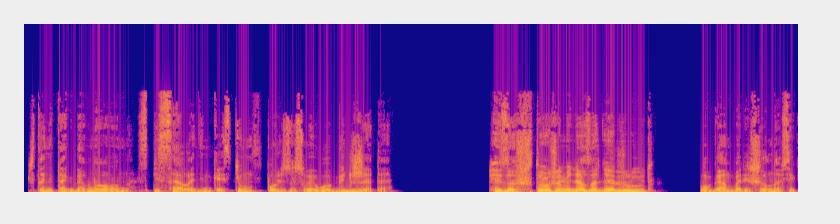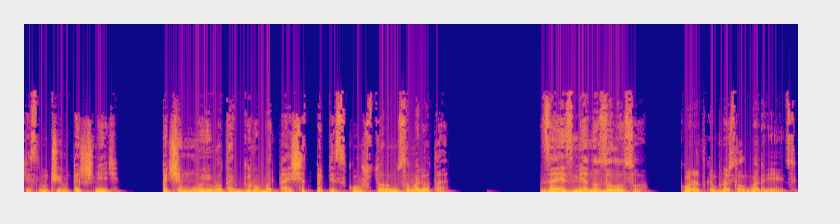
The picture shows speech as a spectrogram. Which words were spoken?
что не так давно он списал один костюм в пользу своего бюджета. «И за что же меня задерживают?» Угамба решил на всякий случай уточнить, почему его так грубо тащат по песку в сторону самолета. «За измену Зулусу», — коротко бросил гвардеец.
